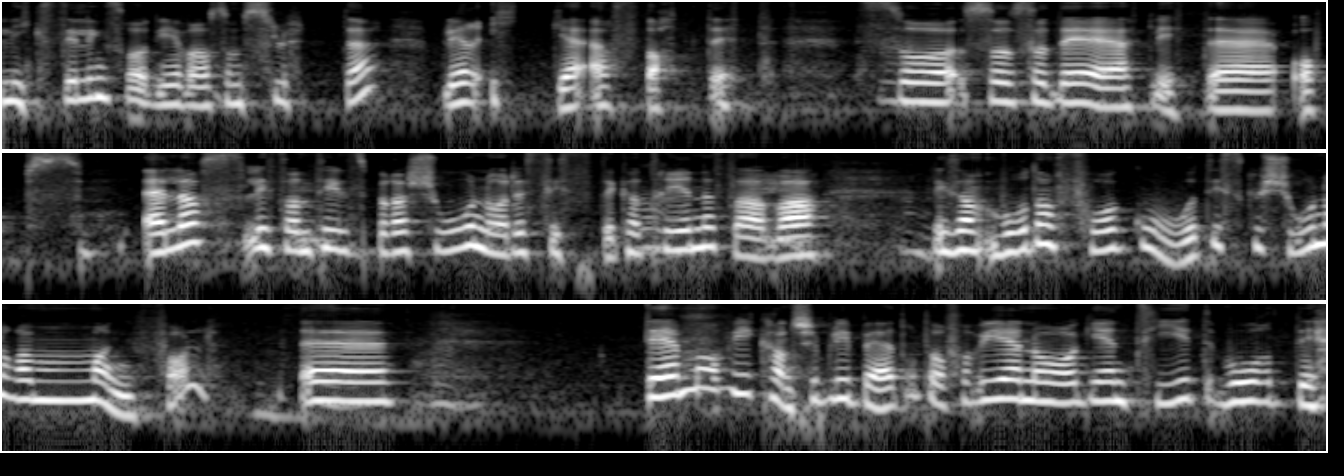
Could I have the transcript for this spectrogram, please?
likestillingsrådgivere som slutter, blir ikke erstattet. Så, så, så det er et lite obs. Ellers litt sånn til inspirasjon, og det siste Katrine sa, var liksom, hvordan få gode diskusjoner om mangfold. Eh, det må vi kanskje bli bedre på, for vi er nå òg i en tid hvor det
